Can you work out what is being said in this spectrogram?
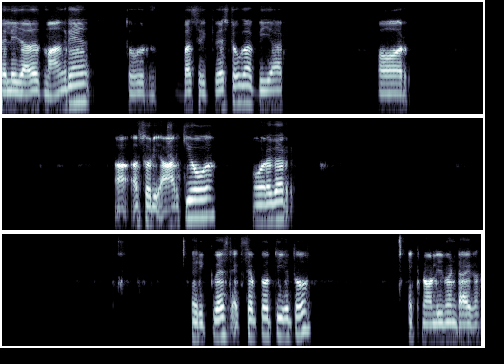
पहले इजाज़त मांग रहे हैं तो बस रिक्वेस्ट होगा बी आर और सॉरी आर की होगा। और अगर रिक्वेस्ट एक्सेप्ट होती है तो एक्नॉलेजमेंट आएगा।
